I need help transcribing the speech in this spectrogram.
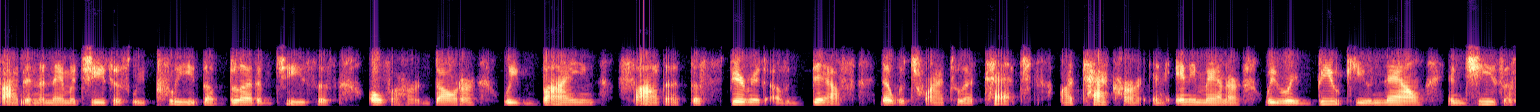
Father, in the name of Jesus, we plead the blood of Jesus over her daughter. We bind, Father, the spirit of death that would try to attach or attack her in any manner. We rebuke you now in Jesus'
